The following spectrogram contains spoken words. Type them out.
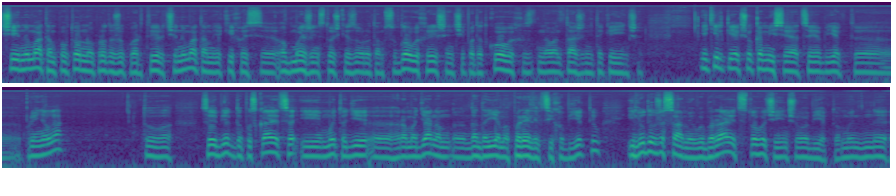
чи нема там повторного продажу квартир, чи нема там якихось е, обмежень з точки зору там, судових рішень чи податкових навантажень і таке інше. І тільки якщо комісія цей об'єкт е, прийняла, то цей об'єкт допускається, і ми тоді е, громадянам надаємо перелік цих об'єктів, і люди вже самі вибирають з того чи іншого об'єкту. Ми не,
